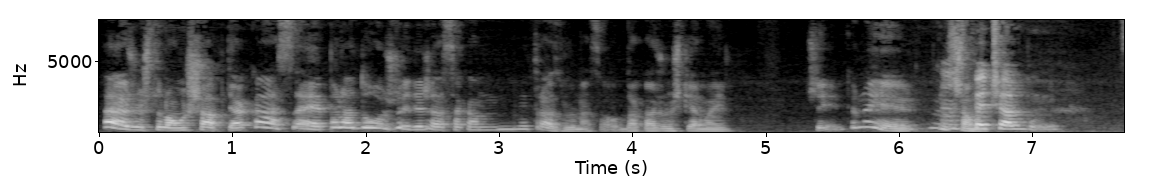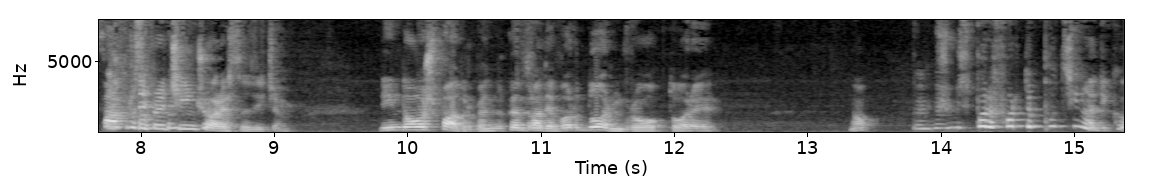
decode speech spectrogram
Ai ajungi tu la un 7 acasă, e, pe la 22 deja s-a cam retras lumea sau dacă ajungi chiar mai... Știi? Că nu e... Nu În așa mult. special bunii. 4 spre 5 ore, să zicem. Din 24, pentru că, într-adevăr, dormi vreo 8 ore. Nu? Mhm. Și mi se pare foarte puțin, adică,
